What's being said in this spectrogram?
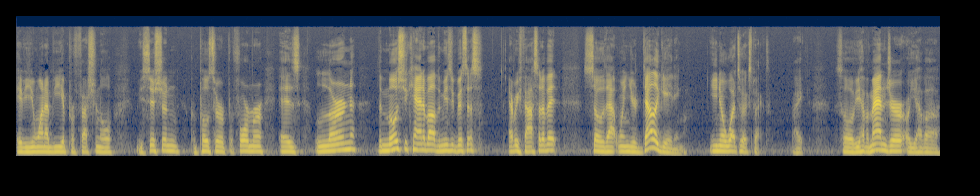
if you want to be a professional musician, composer, performer, is learn the most you can about the music business, every facet of it, so that when you're delegating, you know what to expect, right? So if you have a manager or you have a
